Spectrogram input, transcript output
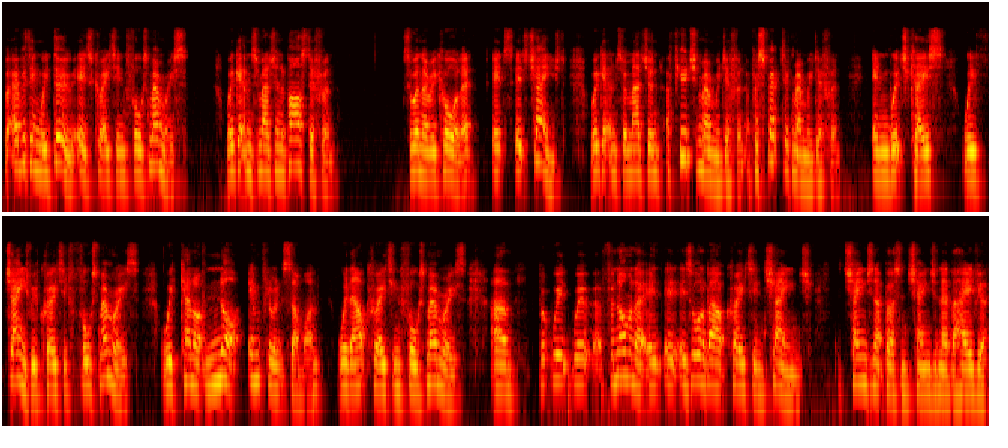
But everything we do is creating false memories. We get them to imagine the past different. So when they recall it, it's it's changed. We get them to imagine a future memory different, a prospective memory different. In which case, we've changed. We've created false memories. We cannot not influence someone without creating false memories. Um, but we, we phenomena is, is all about creating change changing that person, changing their behavior.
